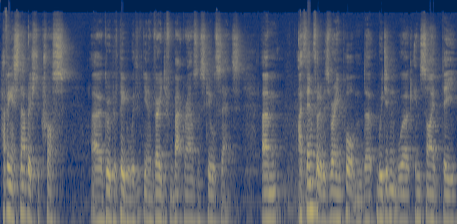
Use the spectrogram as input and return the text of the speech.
having established a cross uh, group of people with you know very different backgrounds and skill sets. Um, I then thought it was very important that we didn't work inside the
